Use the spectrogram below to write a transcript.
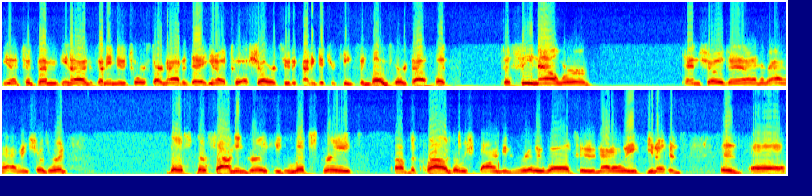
you know, it took them, you know, as any new tour starting out a day, you know, a show or two to kind of get your kinks and bugs worked out. But to see now we're ten shows in. I don't remember I don't know how many shows we're in. They're they're sounding great. He looks great. Uh, the crowds are responding really well to not only you know his his uh,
